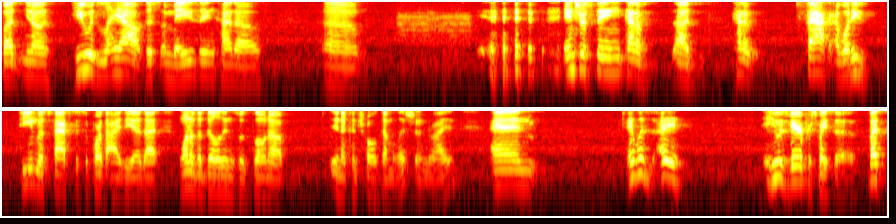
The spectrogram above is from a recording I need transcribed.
But you know, he would lay out this amazing kind of um, interesting kind of uh, kind of fact what he deemed was facts to support the idea that one of the buildings was blown up in a controlled demolition, right? And it was I. He was very persuasive, but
